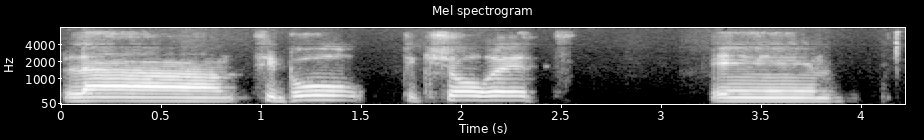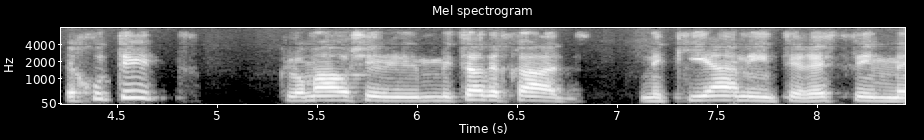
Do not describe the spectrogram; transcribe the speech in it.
לציבור תקשורת uh, איכותית, כלומר שהיא מצד אחד נקייה מאינטרסים uh,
